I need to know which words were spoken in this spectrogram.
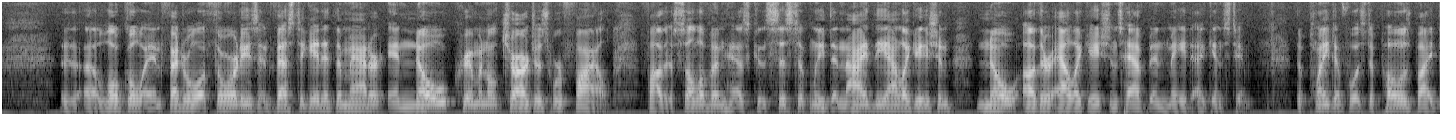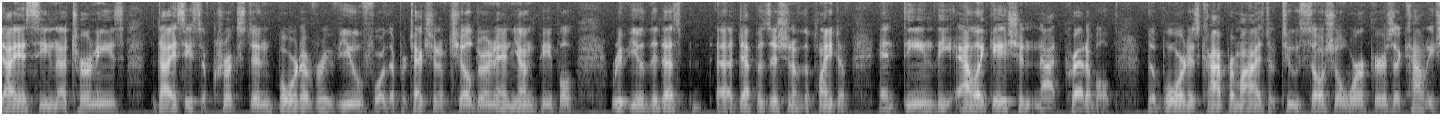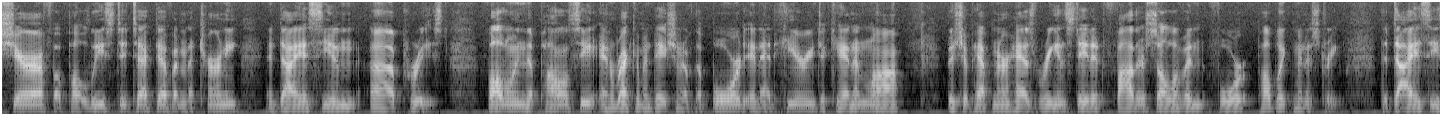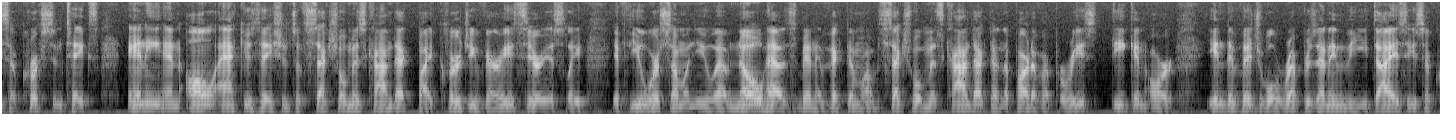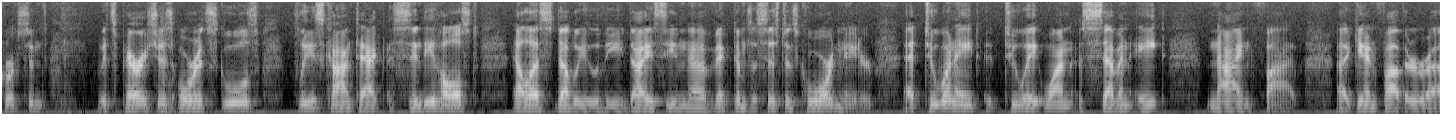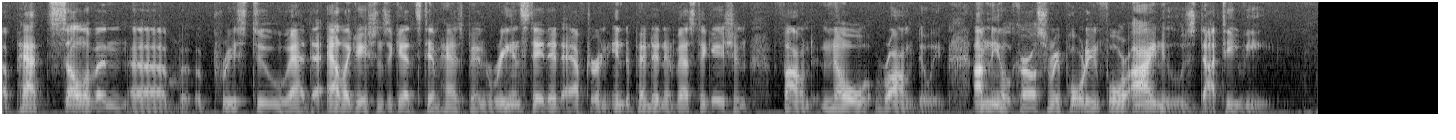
Uh, local and federal authorities investigated the matter and no criminal charges were filed. Father Sullivan has consistently denied the allegation. No other allegations have been made against him. The plaintiff was deposed by diocesan attorneys. The Diocese of Crookston Board of Review for the Protection of Children and Young People reviewed the des- uh, deposition of the plaintiff and deemed the allegation not credible. The board is comprised of two social workers, a county sheriff, a police detective, an attorney, and diocesan uh, priest. Following the policy and recommendation of the board and adhering to canon law, Bishop Hoeppner has reinstated Father Sullivan for public ministry. The Diocese of Crookston takes any and all accusations of sexual misconduct by clergy very seriously. If you or someone you have know has been a victim of sexual misconduct on the part of a priest, deacon, or individual representing the Diocese of Crookston, its parishes, or its schools, please contact Cindy Hulst LSW, the Diocesan uh, Victims Assistance Coordinator, at 218 281 7895. Again, Father uh, Pat Sullivan, uh, priest who had uh, allegations against him, has been reinstated after an independent investigation found no wrongdoing. I'm Neil Carlson reporting for iNewZ.TV.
